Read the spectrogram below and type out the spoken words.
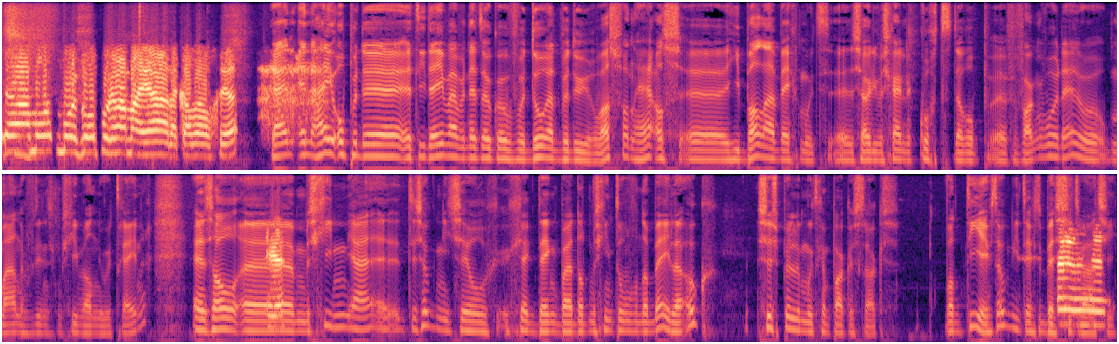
ja, mooi, mooi voorprogramma. Ja, dat kan wel. Ja. Ja, en, en hij opperde het idee waar we net ook over door aan het beduren was. Van, hè, als eh Hiballa weg moet, eh, zou die waarschijnlijk kort daarop eh, vervangen worden. Hè, door op maandag of dinsdag misschien wel een nieuwe trainer. En zal eh, Ja. misschien, ja, het is ook niet zo heel gek denkbaar dat misschien Tom van der Belen ook zijn spullen moet gaan pakken straks. Want die heeft ook niet echt de beste situatie.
